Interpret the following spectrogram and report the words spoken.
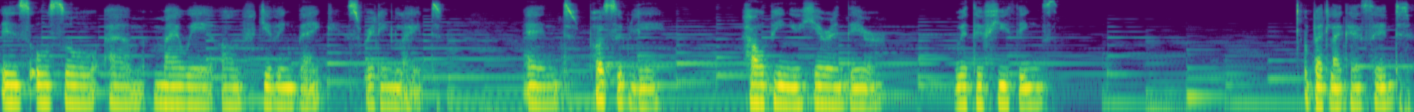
is also um, my way of giving back, spreading light, and possibly helping you here and there with a few things. But like I said,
